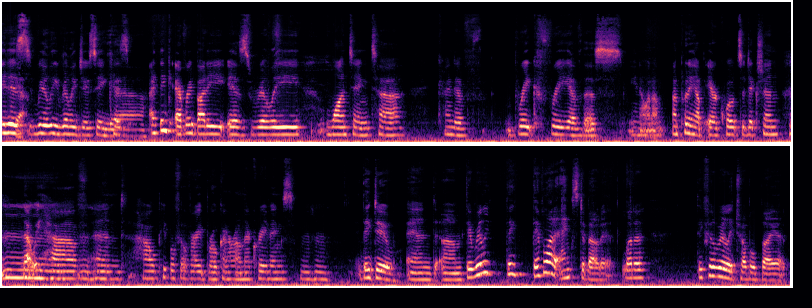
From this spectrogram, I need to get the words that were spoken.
It is Yeah. really, really juicy because Yeah. I think everybody is really wanting to kind of break free of this, you know, and I'm, I'm putting up air quotes addiction that we have and how people feel very broken around their cravings. hmm They do, and um, they really they they have a lot of angst about it. A lot of they feel really troubled by it.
